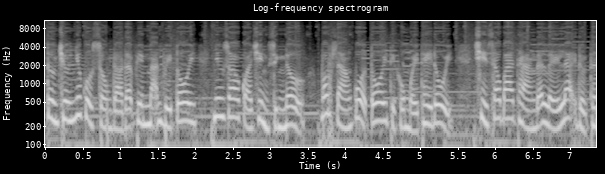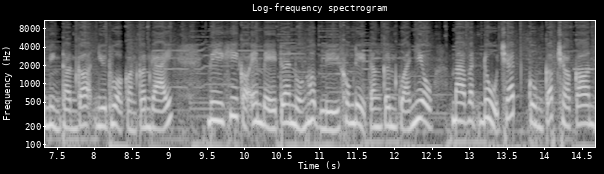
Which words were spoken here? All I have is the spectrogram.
Tưởng chừng như cuộc sống đó đã viên mãn với tôi, nhưng do quá trình sinh nở, vóc dáng của tôi thì không mấy thay đổi. Chỉ sau 3 tháng đã lấy lại được thân hình thon gọn như thuở còn con gái. Vì khi có em bé tôi ăn uống hợp lý không để tăng cân quá nhiều mà vẫn đủ chất cung cấp cho con.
